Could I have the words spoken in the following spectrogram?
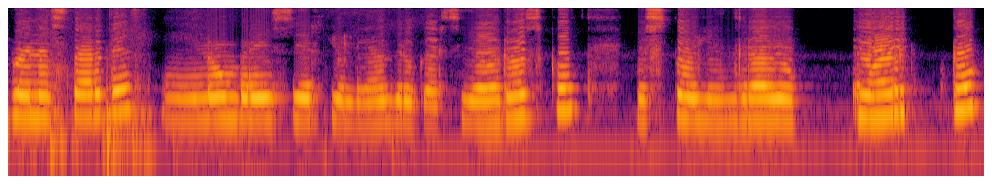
Buenas tardes, mi nombre es Sergio Leandro García Orozco, estoy en grado cuarto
